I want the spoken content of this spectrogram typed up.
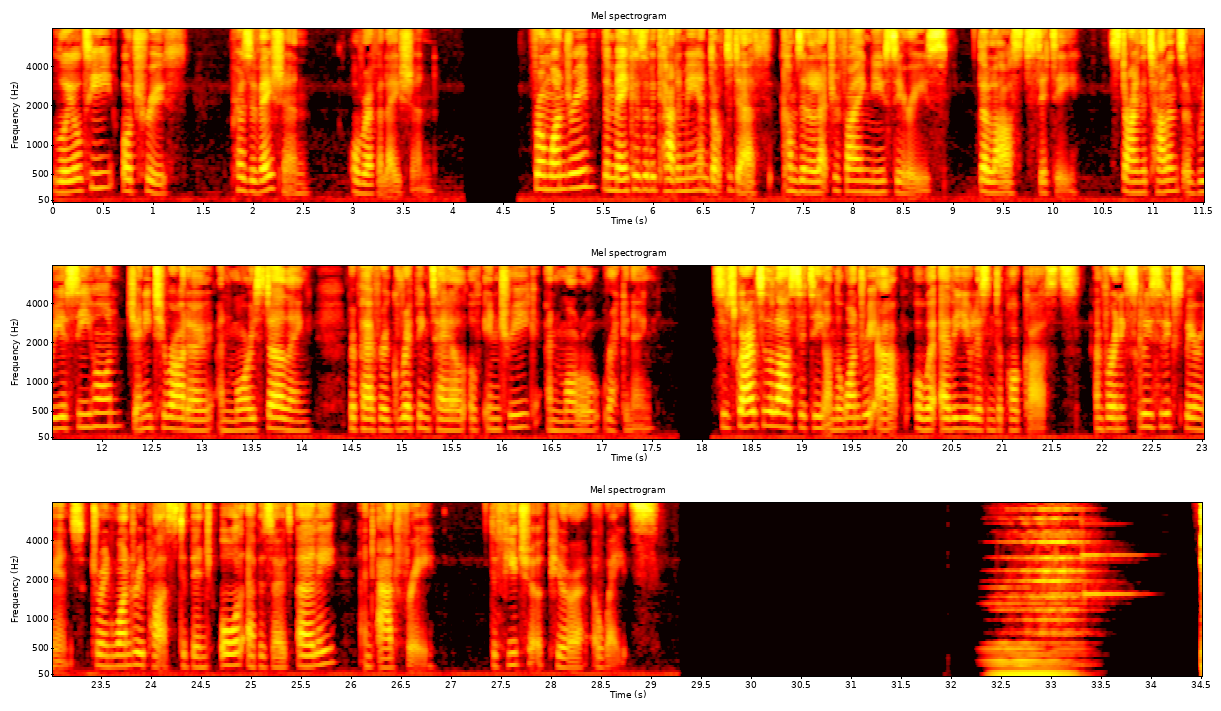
loyalty or truth, preservation or revelation. From Wondery, the makers of Academy and Dr. Death, comes an electrifying new series, The Last City, starring the talents of Rhea Seehorn, Jenny Tirado, and Maury Sterling. Prepare for a gripping tale of intrigue and moral reckoning. Subscribe to The Last City on the Wondery app or wherever you listen to podcasts. And for an exclusive experience, join Wondery Plus to binge all episodes early and ad-free. The future of Pura awaits.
